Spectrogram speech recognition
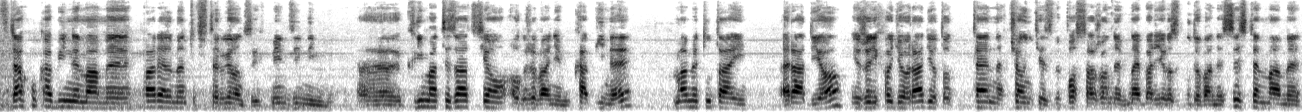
W dachu kabiny mamy parę elementów sterujących, m.in. e, klimatyzacją, ogrzewaniem kabiny. Mamy tutaj radio. Jeżeli chodzi o radio, to ten ciągnik jest wyposażony w najbardziej rozbudowany system. Mamy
